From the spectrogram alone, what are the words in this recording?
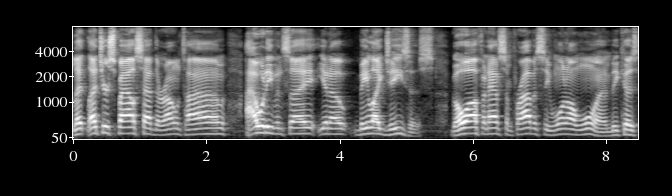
let let your spouse have their own time. I would even say, you know, be like Jesus Go off and have some privacy one on one because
